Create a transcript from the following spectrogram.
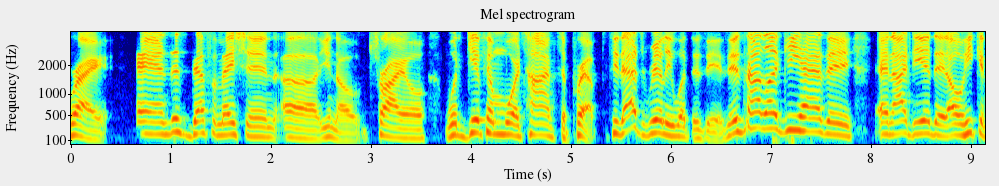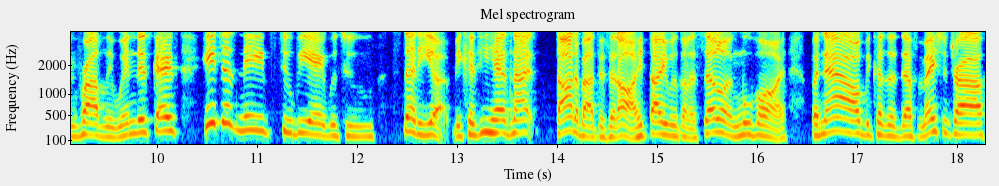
Right. And this defamation uh, you know, trial would give him more time to prep. See, that's really what this is. It's not like he has a an idea that oh, he can probably win this case. He just needs to be able to study up because he has not thought about this at all. He thought he was going to settle and move on. But now because of the defamation trial,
